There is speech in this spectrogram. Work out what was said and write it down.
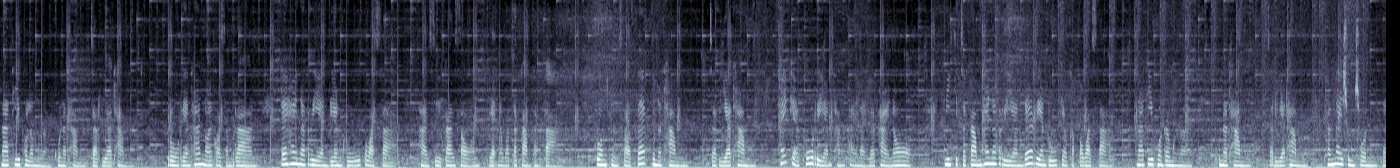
หน้าที่พลเมือง คุณธรรม จริยธรรม โรงเรียนท่าน้อยก่อสำราญ ได้ให้นักเรียนเรียนรู้ประวัติศาสตร์ ผ่านสื่อการสอนและนวัตกรรมต่างๆ รวมถึงสอดแทรกคุณธรรม จริยธรรม ให้แก่ผู้เรียนทั้งภายในและภายนอก มีกิจกรรมให้นักเรียนได้เรียนรู้เกี่ยวกับประวัติศาสตร์ หน้าที่พลเมือง คุณธรรม จริยธรรม ทั้งในชุมชนและ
